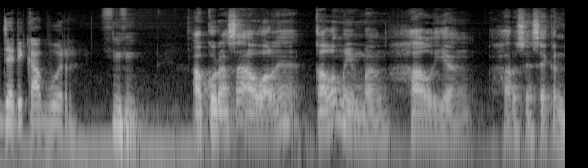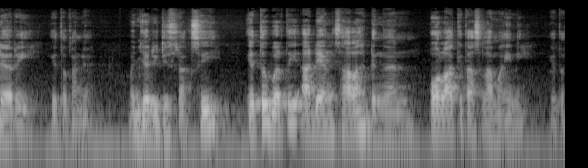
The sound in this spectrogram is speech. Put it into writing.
jadi kabur. Aku rasa awalnya kalau memang hal yang harusnya secondary gitu kan ya menjadi distraksi itu berarti ada yang salah dengan pola kita selama ini gitu.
